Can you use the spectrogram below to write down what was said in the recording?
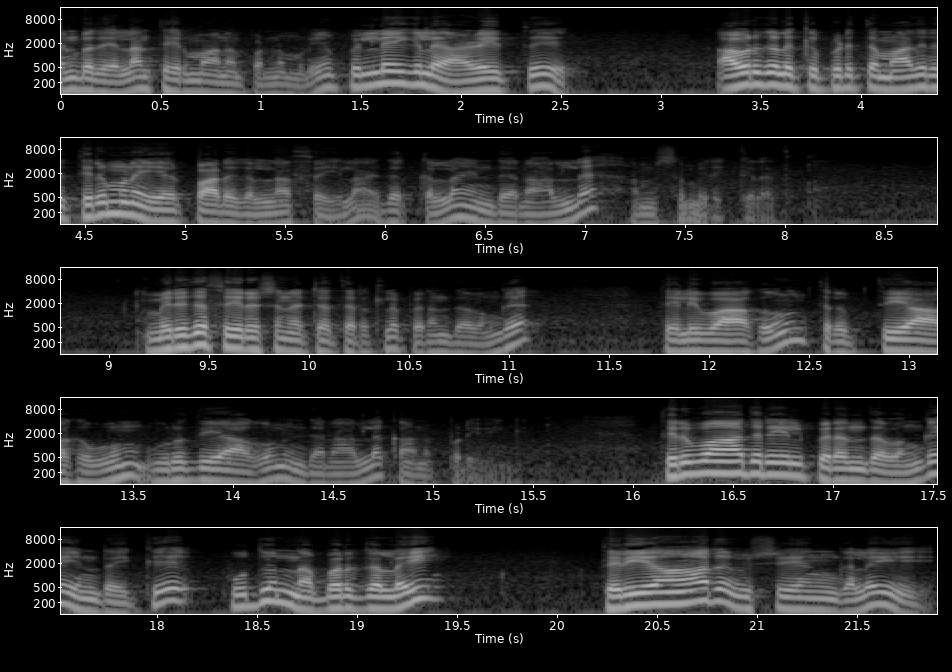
என்பதையெல்லாம் தீர்மானம் பண்ண முடியும். பிள்ளைகளை அழைத்து அவர்களுக்கு பிடித்த மாதிரி திருமண ஏற்பாடுகள்லாம் செய்யலாம். இதற்கெல்லாம் இந்த நாளில் அம்சம் இருக்கிறது. மிருகசீரிஷ நட்சத்திரத்தில் பிறந்தவங்க தெளிவாகவும் திருப்தியாகவும் உறுதியாகவும் இந்த நாளில் காணப்படுவீங்க. திருவாதிரையில் பிறந்தவங்க இன்றைக்கு புது நபர்களை தெரியாத விஷயங்களை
